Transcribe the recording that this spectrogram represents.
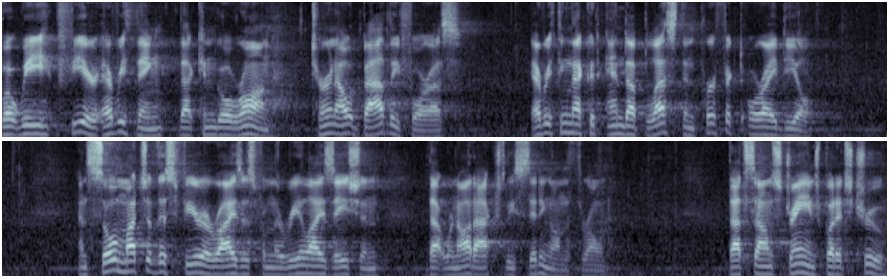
But we fear everything that can go wrong, turn out badly for us, everything that could end up less than perfect or ideal. And so much of this fear arises from the realization that we're not actually sitting on the throne. That sounds strange, but it's true.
